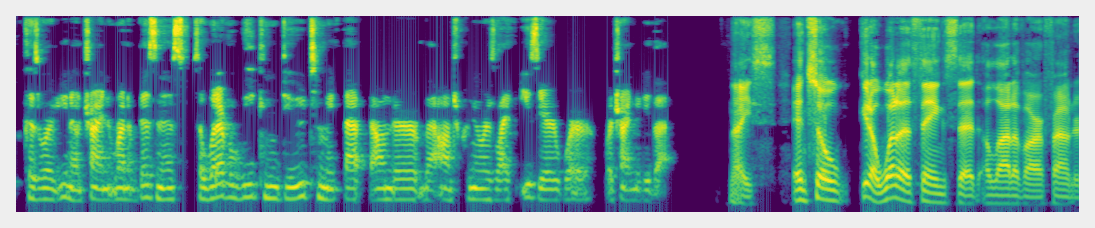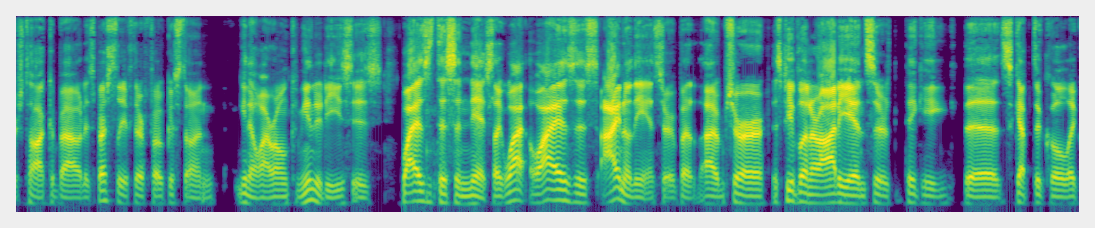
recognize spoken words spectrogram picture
because we're, you know, trying to run a business. So whatever we can do to make that founder, that entrepreneur's life easier, we're, we're trying to do that. Nice. And so, you know, one of the things that a lot of our founders talk about, especially if they're focused on, you know, our own communities is why isn't this a niche? Like why why is this I know the answer, but I'm sure there's people in our audience are thinking the skeptical, like,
